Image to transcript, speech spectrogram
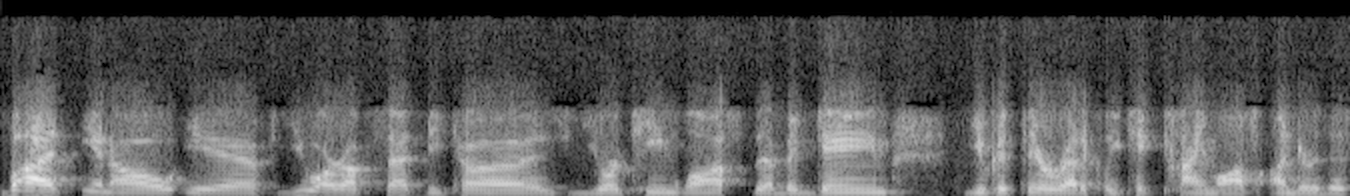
But, you know, if you are upset because your team lost the big game, you could theoretically take time off under this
